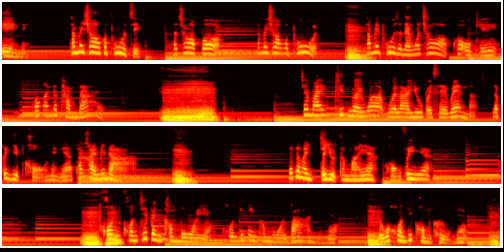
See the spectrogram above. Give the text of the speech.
เองเนี่ยถ้าไม่ชอบก็พูดสิถ้าชอบก็ถ้าไม่ชอบก็พูดอืมถ้าไม่พูดแสดงว่าชอบก็โอเค เพราะงั้นก็ทำได้ อืมใช่ไหมคิดเลยว่าเวลาอยู่ไปเซเว่นอะแล้วไปหยิบของอย่างเงี้ย ถ้าใครไม่ด่า อืม แล้วทำไมจะหยุดทำไมอะของฟรีอะอืมคนคนที่เป็นขโมยอะคนที่เป็นขโมยบ้านอย่างเงี้ยมหรือว่าคนที่ข่มขืนเนี่ยอืม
